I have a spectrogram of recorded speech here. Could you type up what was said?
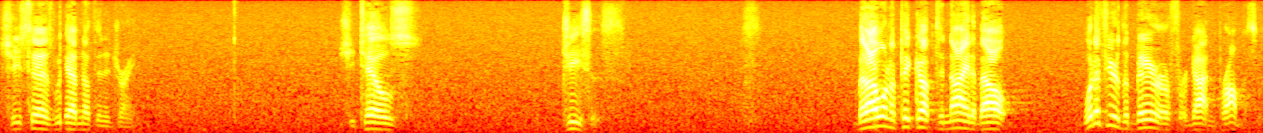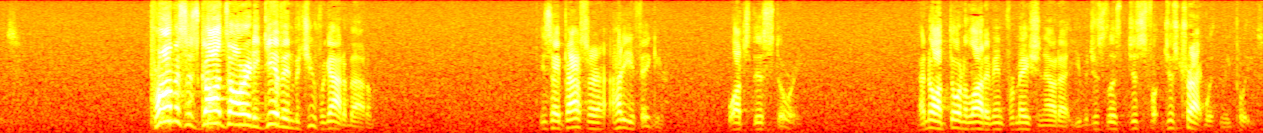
She says, We have nothing to drink. She tells Jesus. But I want to pick up tonight about what if you're the bearer of forgotten promises? Promises God's already given, but you forgot about them. You say, Pastor, how do you figure? Watch this story. I know I'm throwing a lot of information out at you, but just just just track with me, please.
